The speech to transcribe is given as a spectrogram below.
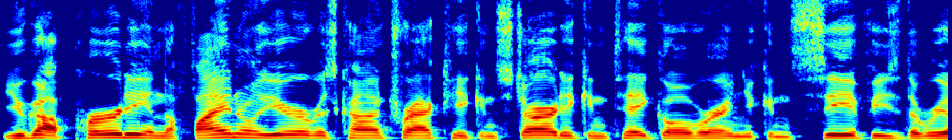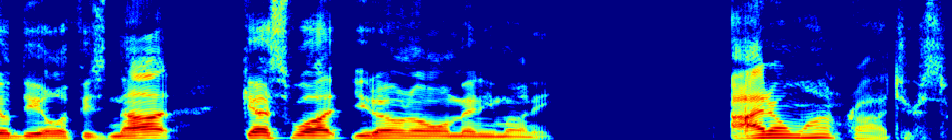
you got Purdy in the final year of his contract. He can start, he can take over, and you can see if he's the real deal. If he's not, guess what? You don't owe him any money. I don't want Rodgers.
